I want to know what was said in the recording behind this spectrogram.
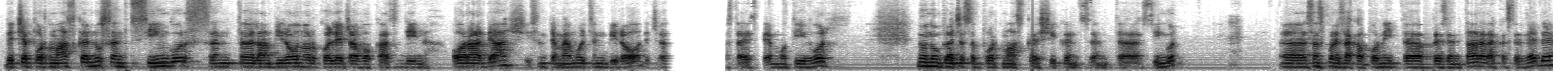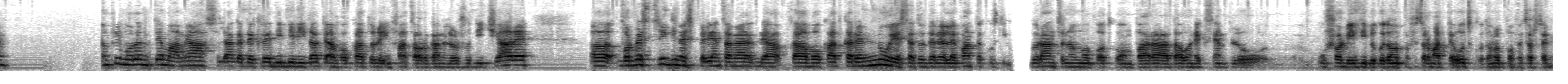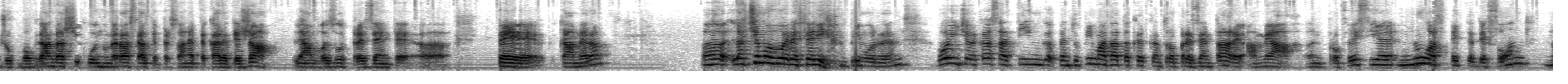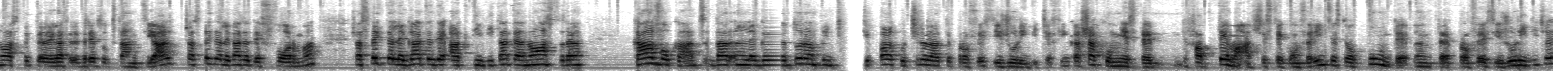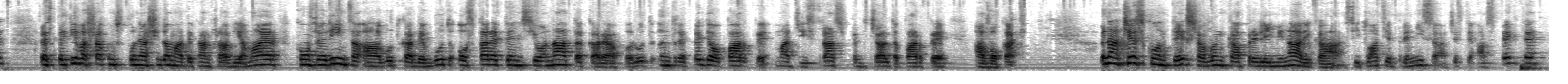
de ce port mască. Nu sunt singur, sunt la birou unor colegi avocați din Oradea și suntem mai mulți în birou, deci asta este motivul. Nu, nu-mi place să port mască și când sunt singur. Să-mi spuneți dacă a pornit prezentarea, dacă se vede. În primul rând, tema mea se leagă de credibilitatea avocatului în fața organelor judiciare. Vorbesc strict din experiența mea de ca avocat, care nu este atât de relevantă, cu siguranță nu mă pot compara, dau un exemplu ușor vizibil cu domnul profesor Mateuț, cu domnul profesor Sergiu Bogdan, dar și cu numeroase alte persoane pe care deja le-am văzut prezente pe cameră. Uh, la ce mă voi referi? În primul rând, voi încerca să ating pentru prima dată, cred că într-o prezentare a mea în profesie, nu aspecte de fond, nu aspecte legate de drept substanțial, ci aspecte legate de formă și aspecte legate de activitatea noastră ca avocați, dar în legătură în principal cu celelalte profesii juridice, fiindcă așa cum este de fapt tema acestei conferințe, este o punte între profesii juridice, respectiv așa cum spunea și doamna decan Flavia Maier, conferința a avut ca debut o stare tensionată care a apărut între pe de o parte magistrați și pe de cealaltă parte avocați. În acest context și având ca preliminari, ca situație premisă aceste aspecte,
